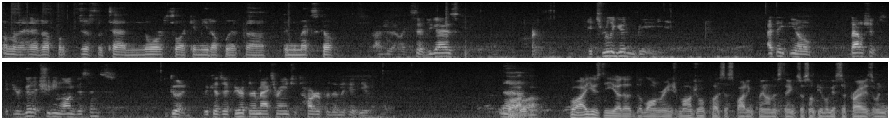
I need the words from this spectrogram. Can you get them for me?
I'm gonna head up just a tad north so I can meet up with uh, the New Mexico. Roger that. Like I said, you guys. Are, it's really good to be. I think you know, battleships. If you're good at shooting long distance, good because if you're at their max range, it's harder for them to hit you. Uh, Well, I use the, uh, the the long range module plus a spotting plane on this thing, so some people get surprised when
